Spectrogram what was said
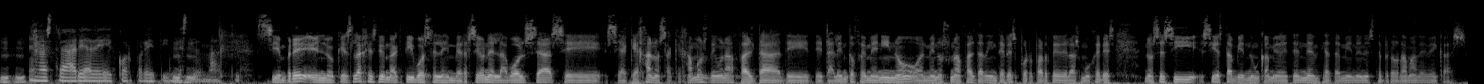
en nuestra área de corporate investment marketing. Siempre en lo que es la gestión de activos, en la inversión, en la bolsa, se, se aqueja, nos aquejamos de una falta de, talento femenino o al menos una falta de interés por parte de las mujeres. No sé si, si están viendo un cambio de tendencia también en este programa de becas.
